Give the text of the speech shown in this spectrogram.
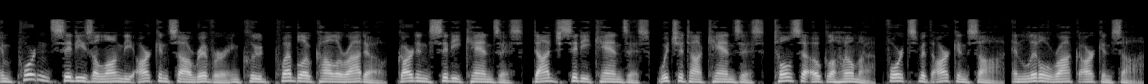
Important cities along the Arkansas River include Pueblo, Colorado, Garden City, Kansas, Dodge City, Kansas, Wichita, Kansas, Tulsa, Oklahoma, Fort Smith, Arkansas, and Little Rock, Arkansas.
